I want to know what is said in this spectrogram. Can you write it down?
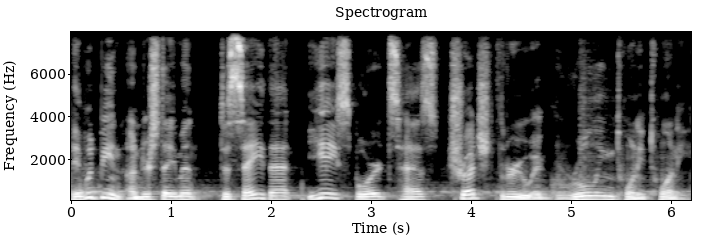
It would be an understatement to say that EA Sports has trudged through a grueling 2020.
